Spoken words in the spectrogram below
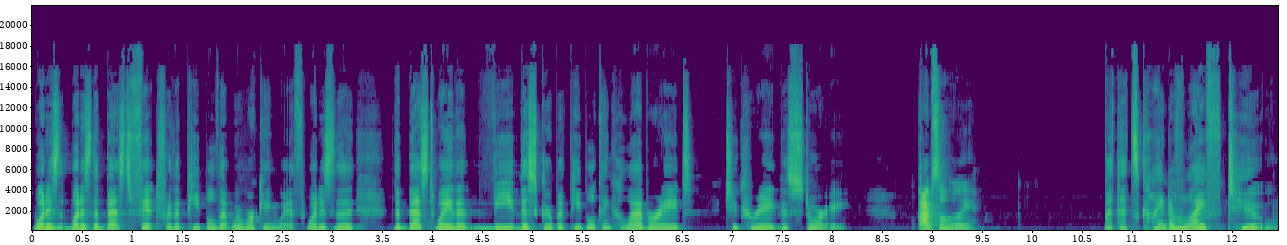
What is what is the best fit for the people that we're working with? What is the the best way that the this group of people can collaborate to create this story? Absolutely. but that's kind of life too.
